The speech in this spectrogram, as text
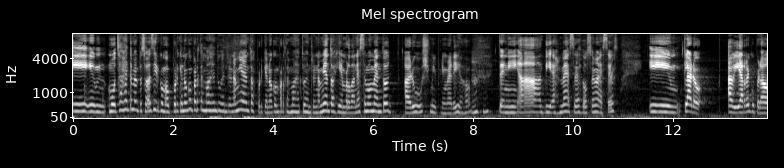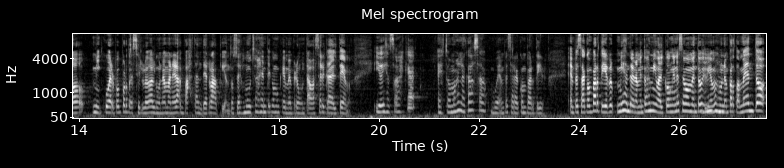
Y mm, mucha gente me empezó a decir como, ¿por qué no compartes más en tus entrenamientos? ¿Por qué no compartes más de tus entrenamientos? Y en verdad en ese momento, Arush, mi primer hijo, tenía 10 meses, 12 meses. Y claro, había recuperado mi cuerpo, por decirlo de alguna manera, bastante rápido. Entonces mucha gente como que me preguntaba acerca del tema. Y yo dije, ¿sabes qué? Estamos en la casa, voy a empezar a compartir. Empecé a compartir mis entrenamientos en mi balcón. En ese momento vivíamos en un apartamento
